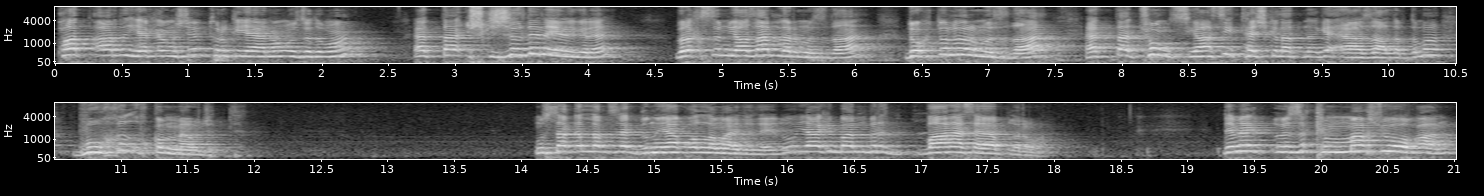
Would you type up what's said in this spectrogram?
Pat ardı yakınışıp Türkiye'nin özüdü mü? Hatta işkişildi ne ilgili? Bir kısım yazarlarımızda, doktorlarımızda, hatta çok siyasi teşkilatlarına azalardı mı bu xil hukm mevcuttu. Müstakillik desek dünya kollamaydı deydi. Ya ki ben bir bana sebepleri var. Demek özü kımmak şu olgan,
